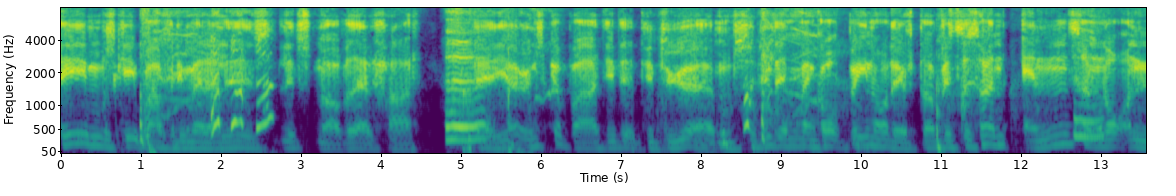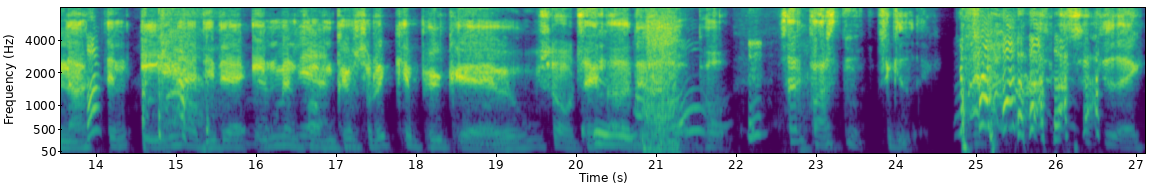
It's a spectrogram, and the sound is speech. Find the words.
det er måske bare, fordi man er lidt, lidt snobbet af et hart. Øh, Jeg ønsker bare de, de, de dyre af dem, så det er dem, man går benhårdt efter. Hvis der så er en anden, som når at nakke den ene af de der, inden man får dem købt, så du ikke kan bygge øh, huse og hoteller og det der på, så er posten, så gider jeg ikke. Så gider jeg ikke.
